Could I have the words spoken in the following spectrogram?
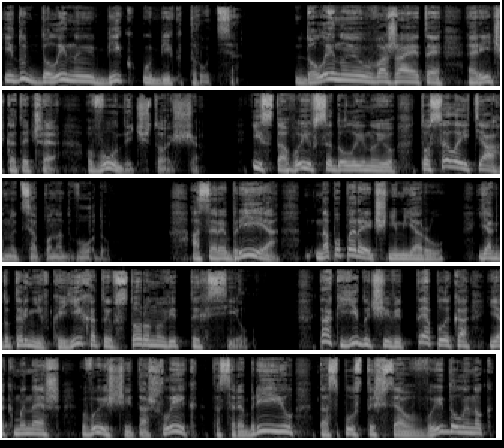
ідуть долиною бік у бік труться. Долиною, вважаєте, річка тече, вудич тощо, і стави все долиною, то села й тягнуться понад воду. А серебрія на поперечнім яру, як до Тернівки їхати в сторону від тих сіл. Так, їдучи від теплика, як минеш вищий ташлик та серебрію та спустишся в видолинок,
